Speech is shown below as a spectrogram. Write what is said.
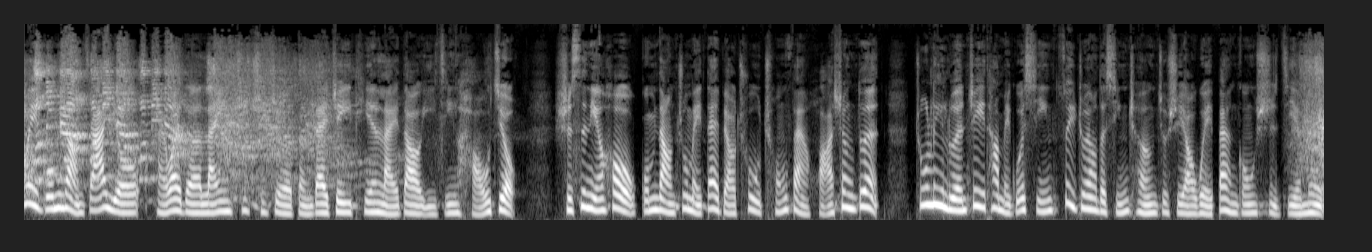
为国民党加油！海外的蓝营支持者等待这一天来到已经好久。十四年后，国民党驻美代表处重返华盛顿。朱立伦这一趟美国行最重要的行程，就是要为办公室揭幕。”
